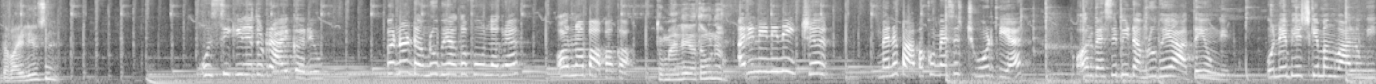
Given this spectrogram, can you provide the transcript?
दवाई ली उसने? उसी के लिए तो ट्राई कर रही हूँ। पर ना डमरू भैया का फ़ोन लग रहा है और ना पापा का। तो मैं ले आता हूँ ना? अरे नहीं नहीं नहीं चल। मैंने पापा को मैसेज छोड़ दिया है और वैसे भी डमरू भैया आते ही होंगे। उन्हें भेज के मंगवा लूँगी।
